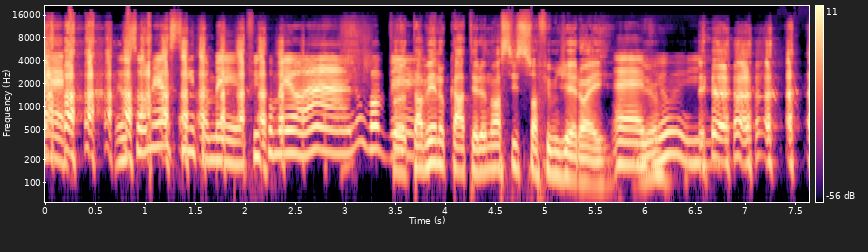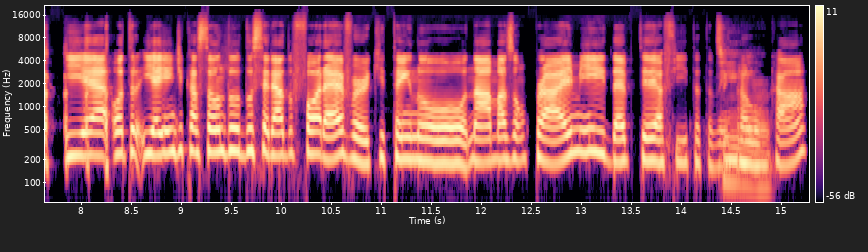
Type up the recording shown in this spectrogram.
É, eu sou meio assim também. Eu fico meio, ah, não vou ó. ver. Tá vendo, Cáter? Eu não assisto só filme de herói. É, viu? viu? E, e, é outra, e aí a indicação do, do seriado Forever, que tem no, na Amazon Prime, e deve ter a fita também Sim, pra é. alocar.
